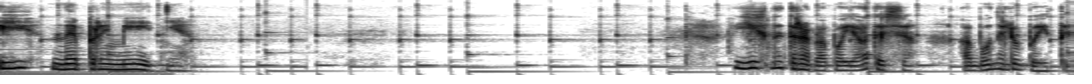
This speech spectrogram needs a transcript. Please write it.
і непримітні. Їх не треба боятися або не любити,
